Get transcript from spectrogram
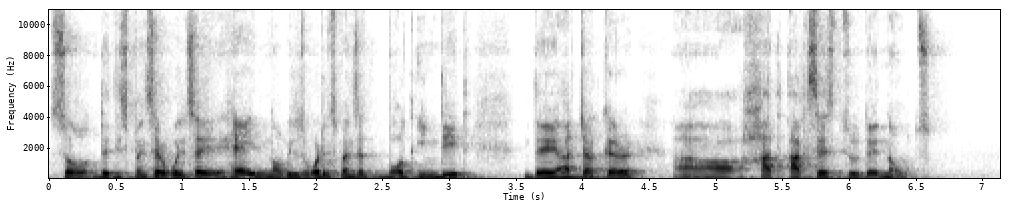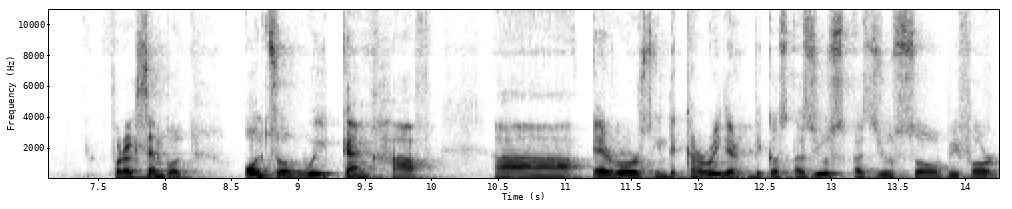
So the dispenser will say, hey, no bills were dispensed, but indeed the attacker uh, had access to the notes. For example, also we can have uh, errors in the card reader because as you as you saw before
